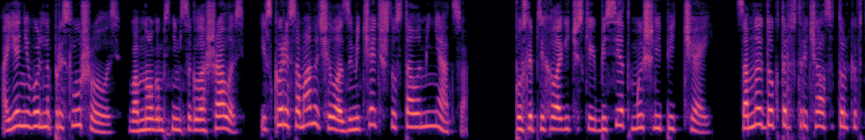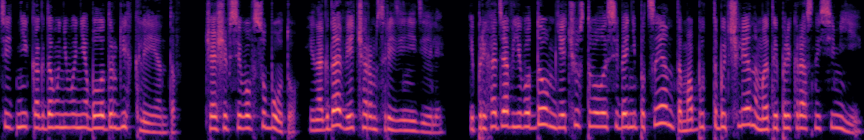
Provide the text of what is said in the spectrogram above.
а я невольно прислушивалась, во многом с ним соглашалась, и вскоре сама начала замечать, что стало меняться. После психологических бесед мы шли пить чай. Со мной доктор встречался только в те дни, когда у него не было других клиентов. Чаще всего в субботу, иногда вечером среди недели. И приходя в его дом, я чувствовала себя не пациентом, а будто бы членом этой прекрасной семьи.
